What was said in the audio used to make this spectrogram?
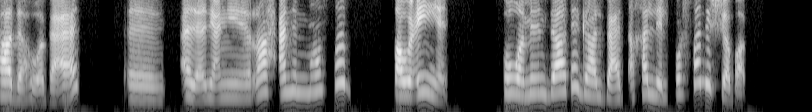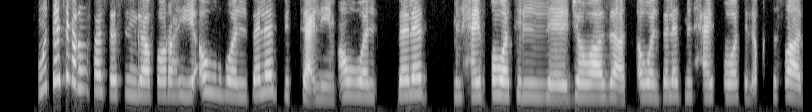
هذا هو بعد. يعني راح عن المنصب طوعيا. هو من ذاته قال بعد أخلي الفرصة للشباب. وأنت تعرف هسه سنغافورة هي أول بلد بالتعليم أول بلد من حيث قوة الجوازات أول بلد من حيث قوة الاقتصاد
